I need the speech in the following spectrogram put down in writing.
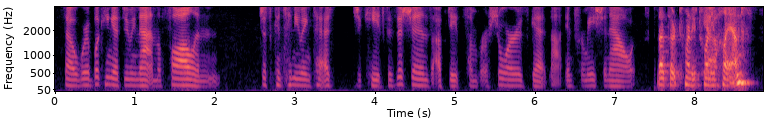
So, we're looking at doing that in the fall and just continuing to educate physicians, update some brochures, get uh, information out. That's our 2020 yeah. plan.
